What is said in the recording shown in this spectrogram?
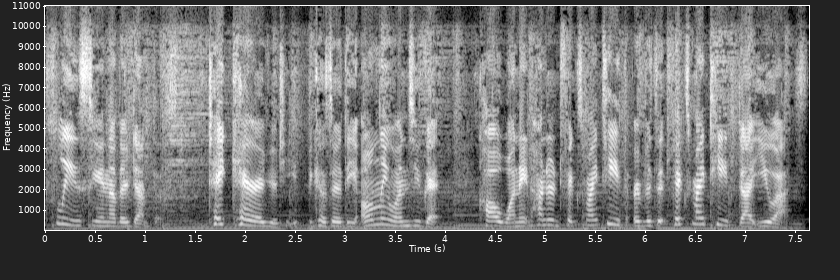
please see another dentist. Take care of your teeth because they're the only ones you get. Call 1 800 Fix My Teeth or visit fixmyteeth.us.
